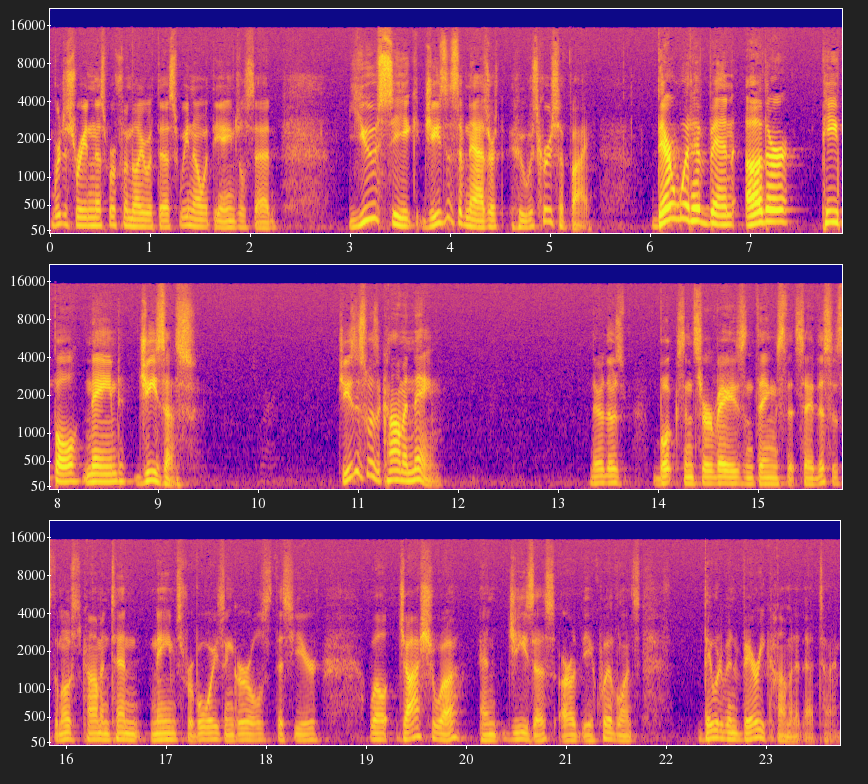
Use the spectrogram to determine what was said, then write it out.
we're just reading this, we're familiar with this, we know what the angel said. You seek Jesus of Nazareth who was crucified. There would have been other people named Jesus. Jesus was a common name. There are those books and surveys and things that say this is the most common 10 names for boys and girls this year. Well, Joshua and Jesus are the equivalents. They would have been very common at that time.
